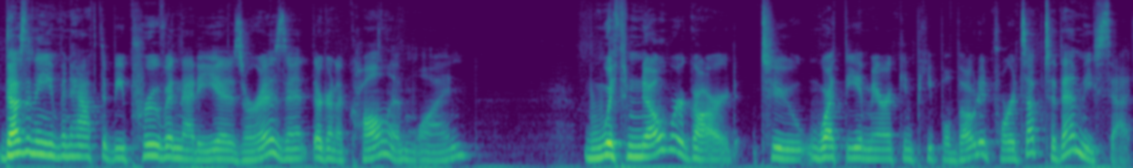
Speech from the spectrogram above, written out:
doesn't even have to be proven that he is or isn't. They're going to call him one with no regard to what the American people voted for. It's up to them, he said,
